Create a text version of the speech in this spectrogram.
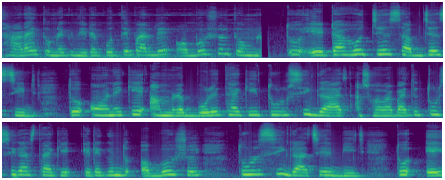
ছাড়াই তোমরা কিন্তু এটা করতে পারবে। অবশ্যই তোমরা তো এটা হচ্ছে সাবজা সিড। তো অনেকে আমরা বলে থাকি তুলসী গাছ সবার বাড়িতে তুলসী গাছ থাকে, এটা কিন্তু অবশ্যই তুলসী গাছের বীজ। তো এই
